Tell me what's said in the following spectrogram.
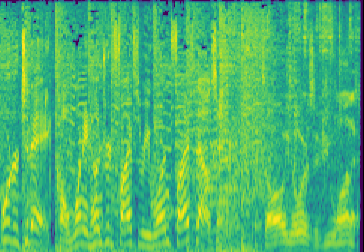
Order today. Call 1 800 531 5000. It's all yours if you want it.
